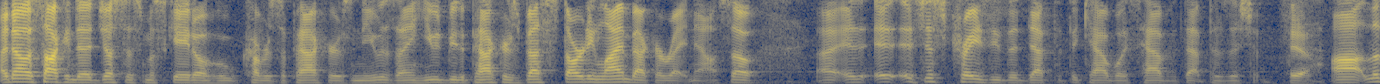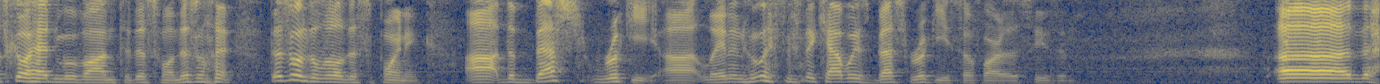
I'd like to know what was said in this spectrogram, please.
I know I was talking to Justis Mosqueda, who covers the Packers, and he was saying he would be the Packers' best starting linebacker right now. So uh, it, it, it's just crazy the depth that the Cowboys have at that position. Yeah. Uh, let's go ahead and move on to this one. This one this one's a little disappointing. Uh, the best rookie, uh, Landon. Who has been the Cowboys' best rookie so far this season? uh, the,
